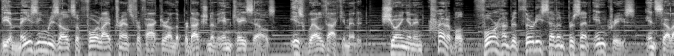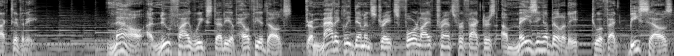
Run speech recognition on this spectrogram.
the amazing results of 4-Life Transfer Factor on the production of NK cells is well documented, showing an incredible 437% increase in cell activity. Now, a new five-week study of healthy adults dramatically demonstrates 4-Life Transfer Factor's amazing ability to affect B cells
